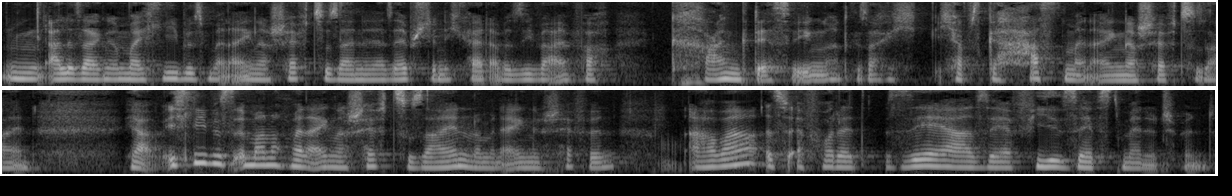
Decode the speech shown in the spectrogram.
hm, alle sagen immer, ich liebe es, mein eigener Chef zu sein in der Selbstständigkeit, aber sie war einfach krank deswegen, hat gesagt, ich, ich habe es gehasst, mein eigener Chef zu sein. Ja, ich liebe es immer noch, mein eigener Chef zu sein oder meine eigene Chefin, aber es erfordert sehr, sehr viel Selbstmanagement.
